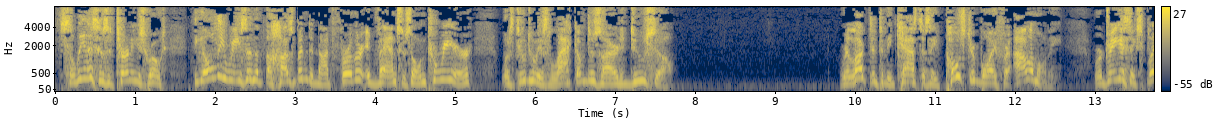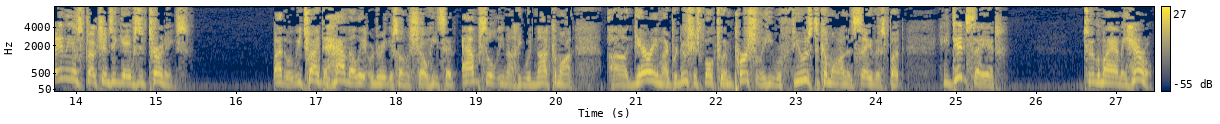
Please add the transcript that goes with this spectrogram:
Salinas' attorneys wrote, the only reason that the husband did not further advance his own career was due to his lack of desire to do so. Reluctant to be cast as a poster boy for alimony, Rodriguez explained the instructions he gave his attorneys. By the way, we tried to have Elliot Rodriguez on the show. He said absolutely not. He would not come on. Uh, Gary, my producer, spoke to him personally. He refused to come on and say this, but he did say it to the Miami Herald.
